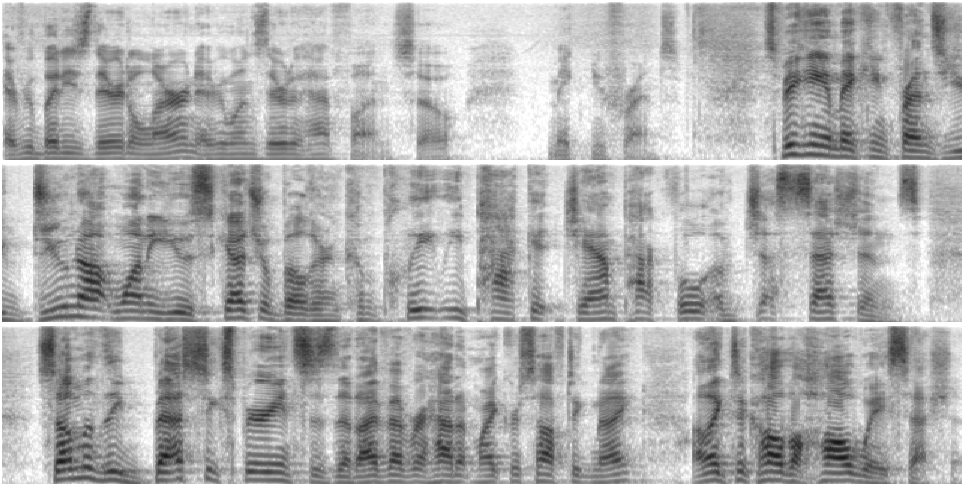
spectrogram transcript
everybody's there to learn, everyone's there to have fun. So make new friends. Speaking of making friends, you do not want to use Schedule Builder and completely pack it jam packed full of just sessions. Some of the best experiences that I've ever had at Microsoft Ignite, I like to call the hallway session.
